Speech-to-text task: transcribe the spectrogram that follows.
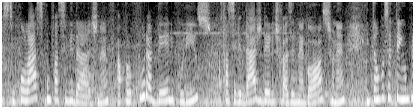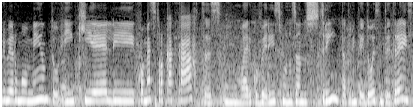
circulasse com facilidade. Né? A procura dele por isso, a facilidade dele de fazer negócio. Né? Então você tem um primeiro momento em que ele começa a trocar cartas com o Érico Veríssimo nos anos 30, 32, 33,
